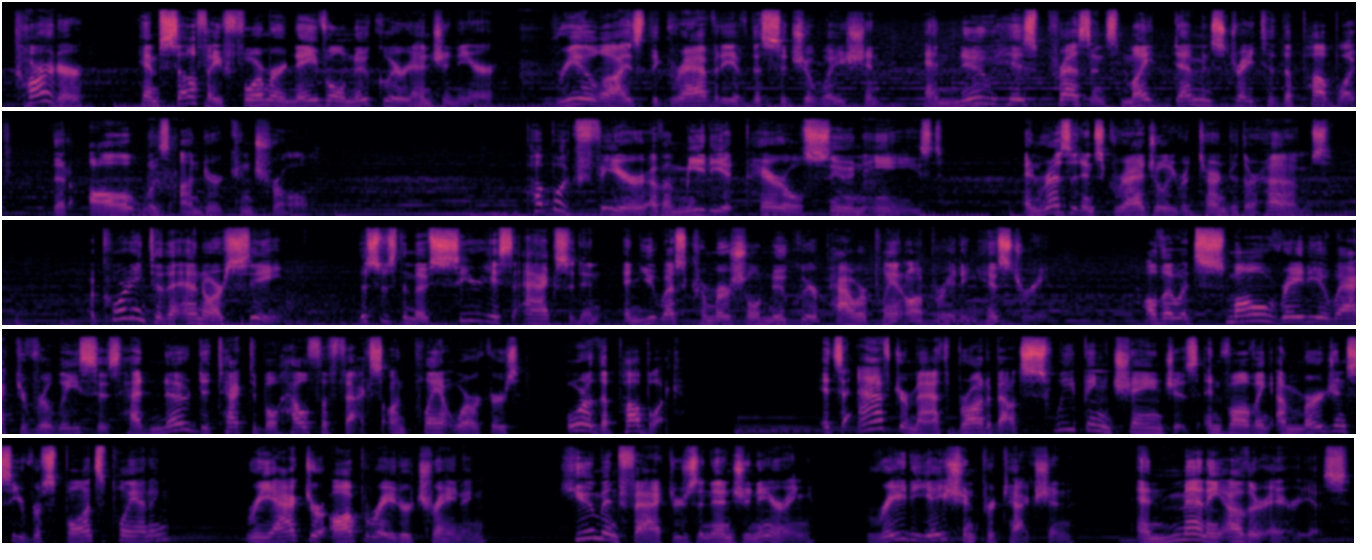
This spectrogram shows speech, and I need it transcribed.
Carter, himself a former naval nuclear engineer, realized the gravity of the situation and knew his presence might demonstrate to the public that all was under control. Public fear of immediate peril soon eased, and residents gradually returned to their homes. According to the NRC, this was the most serious accident in U.S. commercial nuclear power plant operating history, although its small radioactive releases had no detectable health effects on plant workers or the public. Its aftermath brought about sweeping changes involving emergency response planning, reactor operator training, human factors in engineering, radiation protection, and many other areas.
